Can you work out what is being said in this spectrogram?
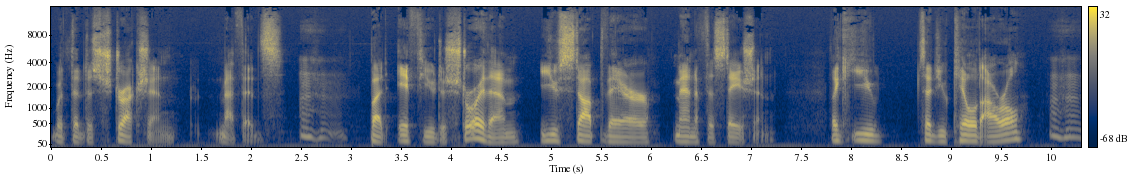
with the destruction methods. Mm-hmm. But if you destroy them, you stop their manifestation. Like you said, you killed Auril. Mm-hmm.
